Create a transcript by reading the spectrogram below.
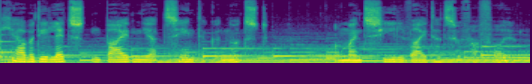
Ich habe die letzten beiden Jahrzehnte genutzt, um mein Ziel weiter zu verfolgen.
